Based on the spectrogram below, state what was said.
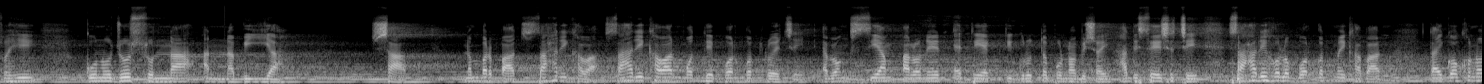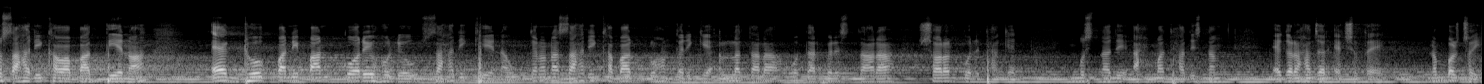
সহি কুনুজুস সুন্না আন্নাবিয়া সাত। নম্বর পাঁচ, সাহারি খাওয়া। সাহারি খাওয়ার মধ্যে বরকত রয়েছে এবং সিয়াম পালনের এটি একটি গুরুত্বপূর্ণ বিষয়। হাদিসে এসেছে, সাহারি হলো বরকতময় খাবার। তাই কখনো সাহারি খাওয়া বাদ দিয়ে না। এক ঢোক পানি পান করে হলেও সাহারি খেয়ে নাও। কেননা সাহারি খাবার গ্রহণকারীকে আল্লাহ তালা ও তার তারা স্মরণ করে থাকেন। মুসনাদে আহমদ হাদিস নাম এগারো হাজার একশত এক। নম্বর ছয়,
